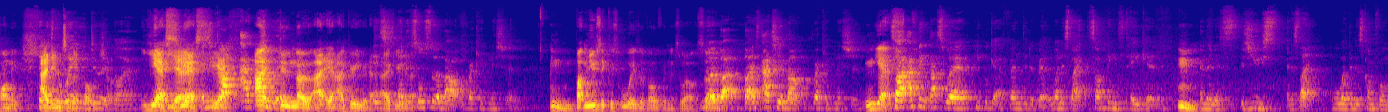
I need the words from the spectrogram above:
homage. Add Think into it's the way you do culture. it, though. Yes, Yeah. yes, And you yes. can't add I to do it. know. I I agree with that. It's, I agree and with it's that. also about recognition. Mm, but music is always evolving as well. So no, but but it's actually about recognition. Mm, yes. So I, I think that's where people get offended a bit when it's like something's taken Mm. and then it's it's used and it's like, well, where did this come from?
